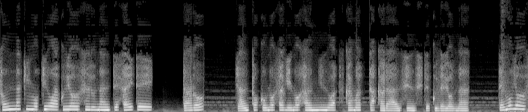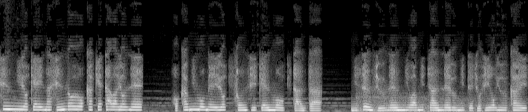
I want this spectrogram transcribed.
そんな気持ちを悪用するなんて最低。だろ？ちゃんとこの詐欺の犯人は捕まったから安心してくれよな。でも両親に余計な辛労をかけたわよね。他にも名誉毀損事件も起きたんだ。2010年には2チャンネルにて女児を誘拐、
